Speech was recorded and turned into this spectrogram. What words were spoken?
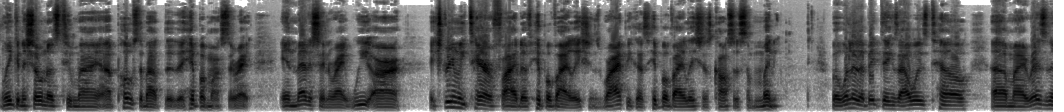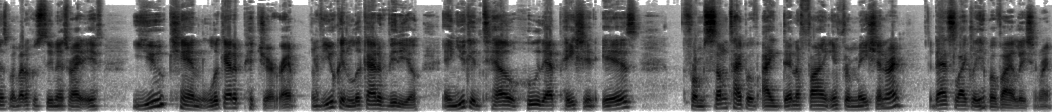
link in the show notes to my uh, post about the, the HIPAA monster, right? In medicine, right? We are extremely terrified of HIPAA violations, right? Because HIPAA violations cost us some money. But one of the big things I always tell uh, my residents, my medical students, right, if you can look at a picture, right, if you can look at a video and you can tell who that patient is from some type of identifying information, right, that's likely HIPAA violation, right?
